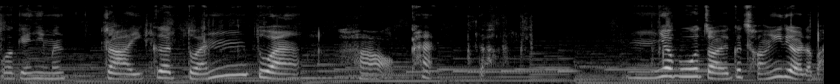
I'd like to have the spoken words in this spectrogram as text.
我给你们找一个短短好看的，嗯，要不我找一个长一点的吧。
